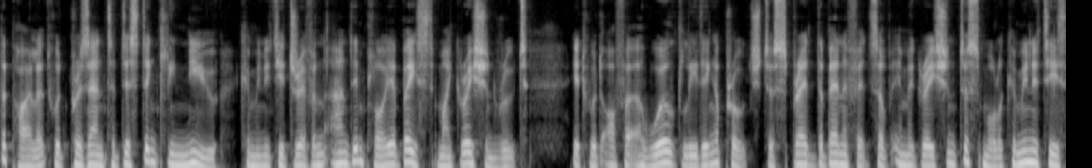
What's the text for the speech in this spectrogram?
The pilot would present a distinctly new, community driven and employer based migration route. It would offer a world leading approach to spread the benefits of immigration to smaller communities,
